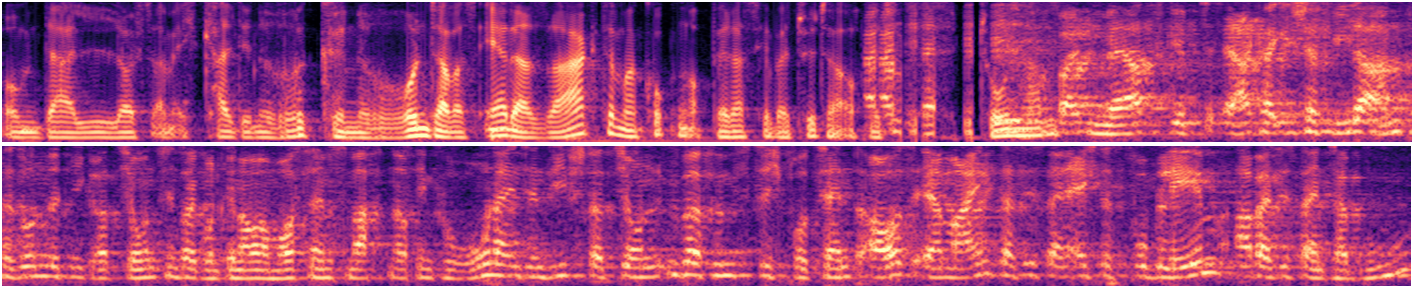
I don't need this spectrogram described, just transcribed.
Und da läuft es einem echt kalt den Rücken runter, was er da sagte. Mal gucken, ob wir das hier bei Twitter auch mit Ton haben. Am 2. März gibt RKI-Chef wieder an, Personen mit Migrations Migrationshintergrund, genauer Moslems, machten auf den Corona-Intensivstationen über 50 Prozent aus. Er meint, das ist ein echtes Problem, aber es ist ein Tabu.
